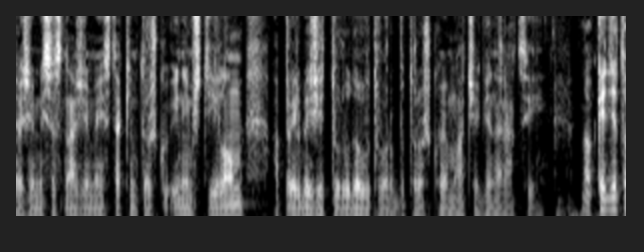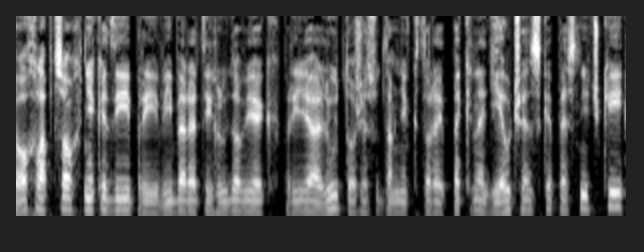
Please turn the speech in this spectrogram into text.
takže my sa snažíme ísť takým trošku iným štýlom a približiť tú ľudovú tvorbu trošku aj mladšej generácii. No keď je to o chlapcoch, niekedy pri výbere tých ľudoviek príde ľúto, že sú tam niektoré pekné dievčenské pesničky.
